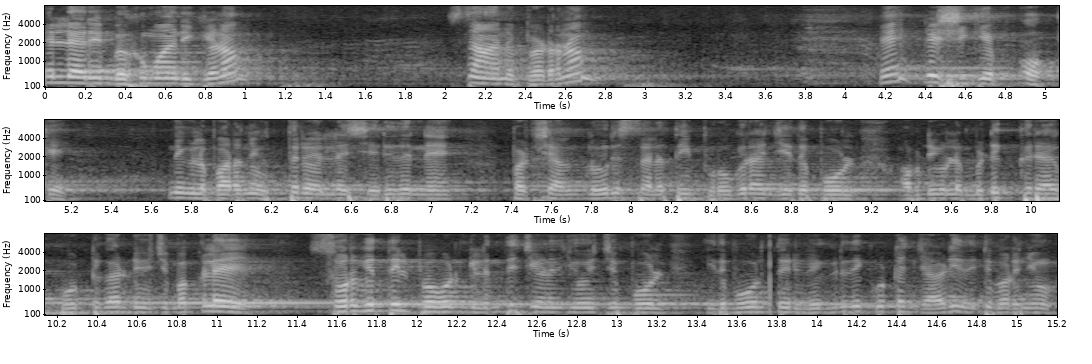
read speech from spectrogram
എല്ലാവരെയും ബഹുമാനിക്കണം. സ്നാനപ്പെടണം. ഏ? രക്ഷിക്കും. ഓക്കെ നിങ്ങൾ പറഞ്ഞ ഉത്തരവല്ല ശരി തന്നെ? പക്ഷേ അങ്ങൾ ഒരു സ്ഥലത്ത് ഈ പ്രോഗ്രാം ചെയ്തപ്പോൾ അവിടെയുള്ള മിടുക്കരായ കൂട്ടുകാരുടെ ചോദിച്ചു മക്കളെ സ്വർഗത്തിൽ പോകണമെങ്കിൽ എന്ത് ചെയ്യണമെന്ന് ചോദിച്ചപ്പോൾ ഇതുപോലത്തെ ഒരു വികൃതിക്കൂട്ടം ചാടി എന്നിട്ട് പറഞ്ഞു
